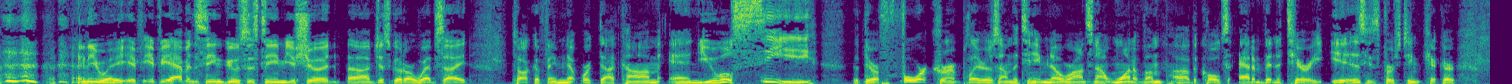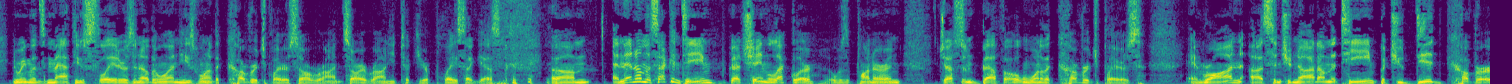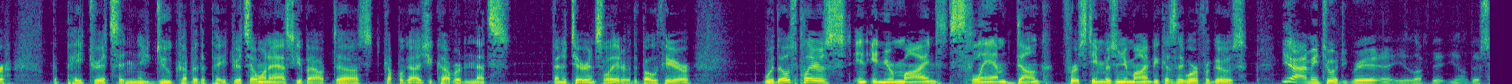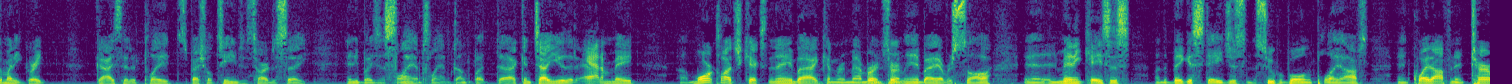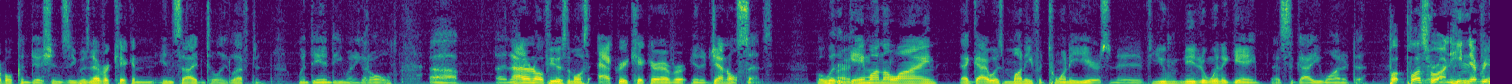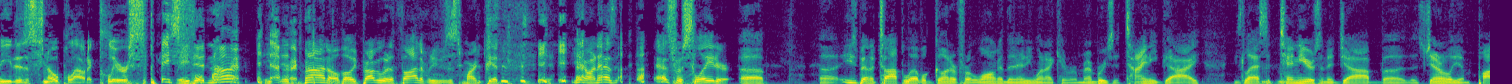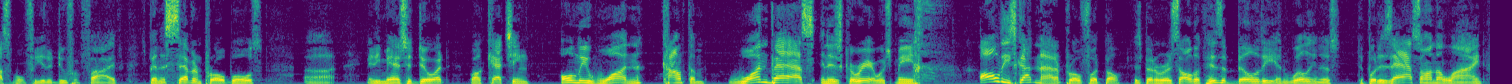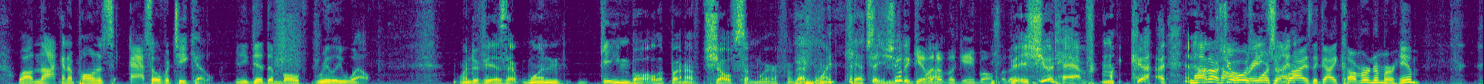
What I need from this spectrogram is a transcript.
anyway, if, if you haven't seen Goose's team, you should. Uh, just go to our website, talkoffamenetwork.com, and you will see that there are four current players on the team. No, Ron's not one of them. Uh, the Colts' Adam Vinatieri is. He's first team kicker. New England's Matthew Slater is another one. He's one of the coverage players. Sorry, Ron. Sorry, Ron. He took your place, I guess. um, and then on the second team, we've got Shane Lechler, who was a punter, and Justin Bethel, one of the coverage players. And Ron, uh, since you're not on the team, but you did cover the Patriots, and you do cover the Patriots, I want to ask you about uh, a couple of guys you covered, and that's Vinatieri and Slater. They're both here. Were those players in, in your mind slam dunk first teamers in your mind because they were for Goose? Yeah, I mean to a degree. Uh, look, you know, there's so many great guys that have played special teams. It's hard to say anybody's a slam slam dunk, but uh, I can tell you that Adam made uh, more clutch kicks than anybody I can remember, and certainly anybody ever saw. In many cases, on the biggest stages, in the Super Bowl and the playoffs, and quite often in terrible conditions. He was never kicking inside until he left and went to Indy when he got old. Uh, and I don't know if he was the most accurate kicker ever in a general sense, but with Right. a game on the line, that guy was money for 20 years. And if you needed to win a game, that's the guy you wanted to. Pl- Plus, Ron, he never needed a snowplow to clear space. He did not. him. He did not. Although he probably would have thought of it. He was a smart kid. You know, and as as for Slater, uh, uh, he's been a top level gunner for longer than anyone I can remember. He's a tiny guy. He's lasted ten years in a job uh, that's generally impossible for you to do for five. He's been to seven Pro Bowls, uh, and he managed to do it while catching only one, count them, one pass in his career, which means. All he's gotten out of pro football has been a result of his ability and willingness to put his ass on the line while knocking opponents' ass over tea kettle. And he did them both really well. Wonder if he has that one game ball up on a shelf somewhere from that one catch. They should have given Wow. him a game ball for that. They should have. My God! And I'm not Tom sure who was more sign it. surprised, the guy covering him or him.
